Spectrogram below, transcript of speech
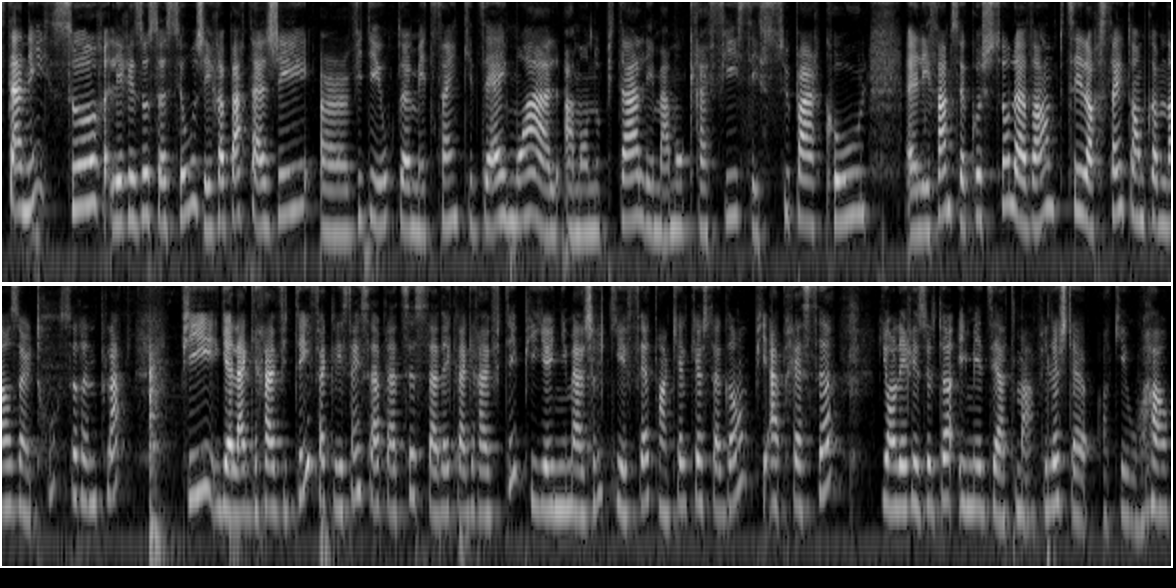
Cette année, sur les réseaux sociaux, j'ai repartagé une vidéo d'un médecin qui disait Hey, moi, à, mon hôpital, les mammographies, c'est super cool. Euh, les femmes se couchent sur le ventre, puis tu sais, leurs comme dans un trou sur une plaque. Puis il y a la gravité, fait que les seins s'aplatissent avec la gravité, puis il y a une imagerie qui est faite en quelques secondes, puis après ça, ils ont les résultats immédiatement. Puis là, j'étais, OK, wow,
